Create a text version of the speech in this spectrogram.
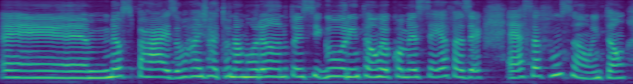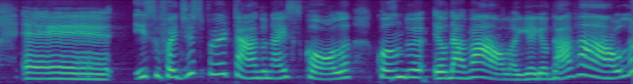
é, meus pais. Ai, já estou namorando, estou insegura. Então eu comecei a fazer essa função. Então, é, isso foi despertado na escola quando eu dava aula. E aí eu dava aula,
